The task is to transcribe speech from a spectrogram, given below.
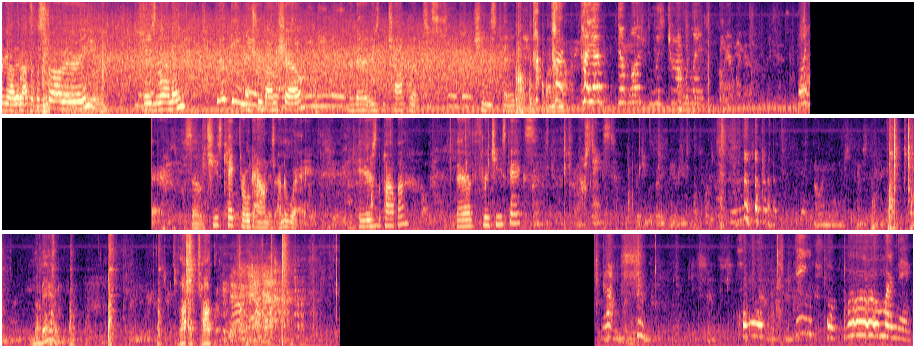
It. That's the strawberry. There's lemon. And True by Michelle. And there is the chocolate cheesecake by mom. Can I have the one with chocolate? Clear winner. What? So the cheesecake throwdown is underway. Here's the papa. There are the three cheesecakes. First taste. Not bad. A lot of chocolate. Holding for permanent.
